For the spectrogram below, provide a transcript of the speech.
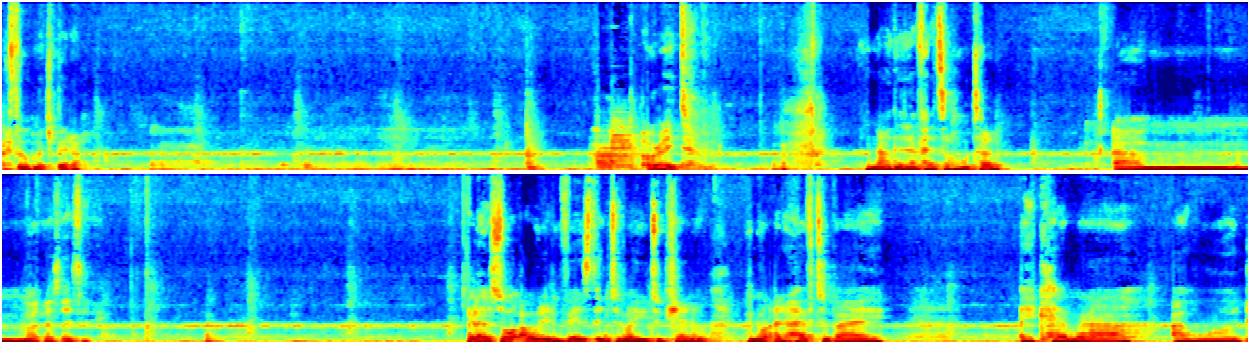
I feel much better. All right. Now that I've had some water, um, what else I say? Yeah, so I would invest into my YouTube channel. You know, I'd have to buy a camera. I would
